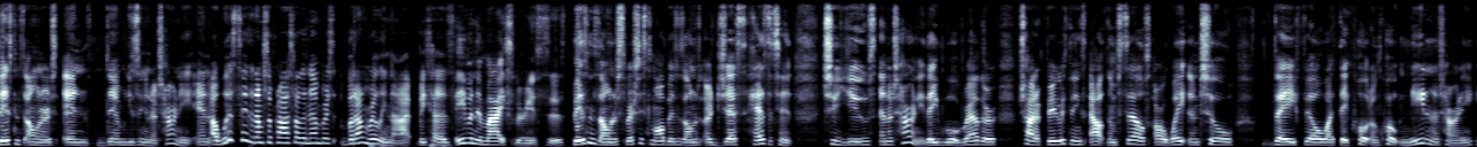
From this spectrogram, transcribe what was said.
business owners and them using an attorney. And I would say that I'm surprised by the numbers, but I'm really not because even in my experiences, business owners, especially small business owners, are just hesitant to use an attorney. They will rather try to figure things out themselves or wait until they feel like they quote unquote need an attorney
